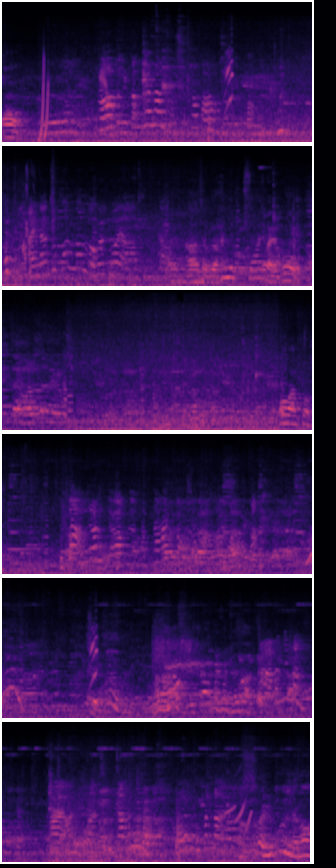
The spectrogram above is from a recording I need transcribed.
어 아, 한 개만 더 시켜봐 아니 난 조금만 먹을 거야 진짜 아, 저거 한입 충하지 말고. 어, 많고. 오빠 안 그러면 내가 그냥 수 없어서 안 하는 거야 하나씩 거좀 줘봐. 아, 한 입만 먹어줄게. 아, 아니, 나 진짜 한 입만. 판단해. 씨발, 일부러 이래, 너.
